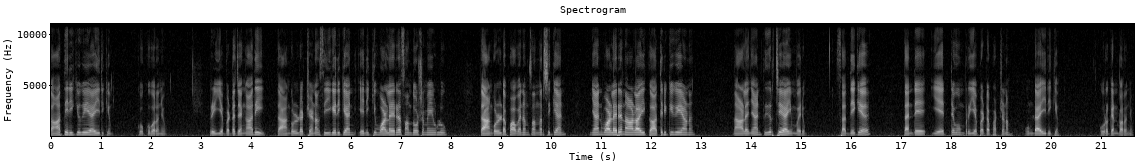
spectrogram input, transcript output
കാത്തിരിക്കുകയായിരിക്കും കൊക്കു പറഞ്ഞു. പ്രിയപ്പെട്ട ചങ്ങാതി താങ്കളുടെ ക്ഷണം സ്വീകരിക്കാൻ എനിക്ക് വളരെ സന്തോഷമേ ഉള്ളൂ താങ്കളുടെ ഭവനം സന്ദർശിക്കാൻ ഞാൻ വളരെ നാളായി കാത്തിരിക്കുകയാണ്. നാളെ ഞാൻ തീർച്ചയായും വരും. സദ്യയ്ക്ക് തന്റെ ഏറ്റവും പ്രിയപ്പെട്ട ഭക്ഷണം ഉണ്ടായിരിക്കും കുറുക്കൻ പറഞ്ഞു.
